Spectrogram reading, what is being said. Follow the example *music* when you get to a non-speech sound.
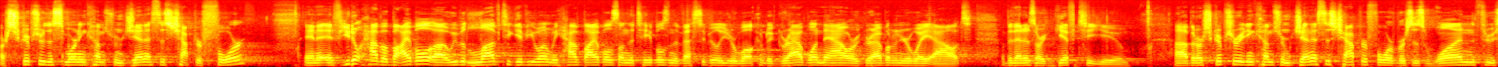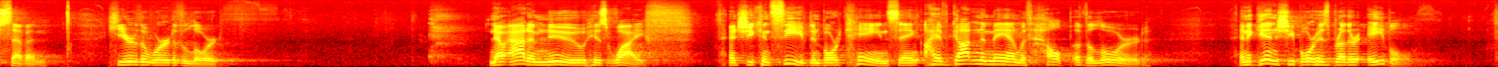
Our scripture this morning comes from Genesis chapter 4. And if you don't have a Bible, uh, we would love to give you one. We have Bibles on the tables in the vestibule. You're welcome to grab one now or grab one on your way out. But that is our gift to you. Uh, but our scripture reading comes from Genesis chapter 4, verses 1 through 7. Hear the word of the Lord. Now Adam knew his wife, and she conceived and bore Cain, saying, I have gotten a man with help of the Lord. And again she bore his brother Abel.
